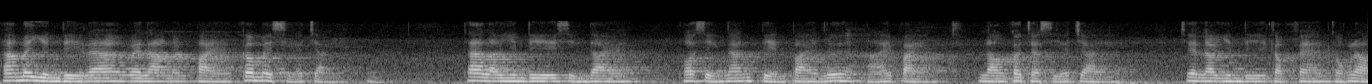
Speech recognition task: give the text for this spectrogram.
ถ้าไม่ยินดีแล้วเวลามันไปก็ไม่เสียใจ ถ้าเรายินดีสิ่งใด พอสิ่งนั้นเปลี่ยนไปหรือหายไป เราก็จะเสียใจ เช่นเรายินดีกับแฟนของเรา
